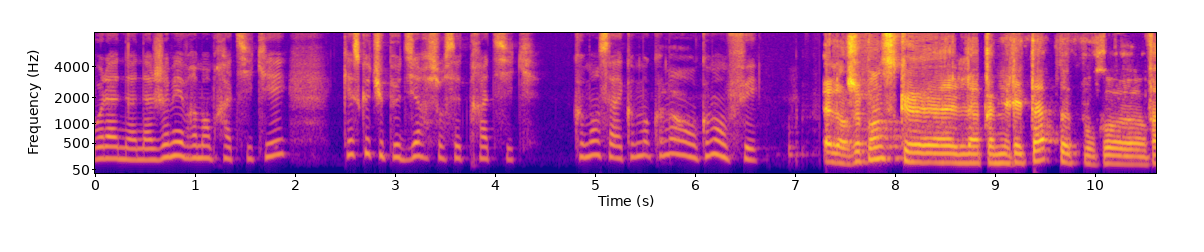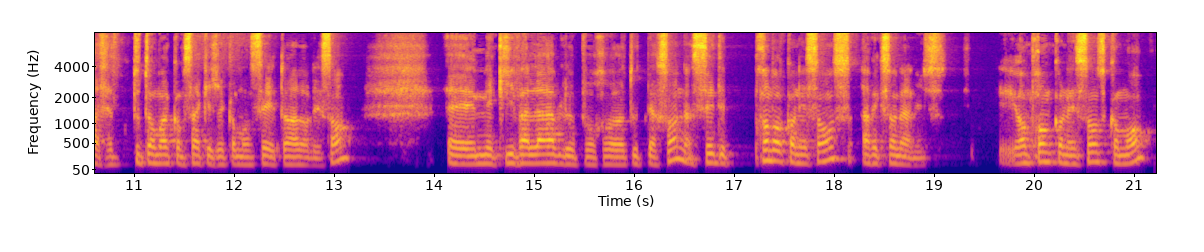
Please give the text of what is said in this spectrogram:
voilà n'a jamais vraiment pratiqué? Qu'est-ce que tu peux dire sur cette pratique? Comment, ça, comment, comment, comment on fait? Alors, je pense que la première étape pour, euh, enfin, c'est tout au moins comme ça que j'ai commencé étant adolescent, euh, mais qui est valable pour euh, toute personne, c'est de prendre connaissance avec son anus. Et on prend connaissance comment?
